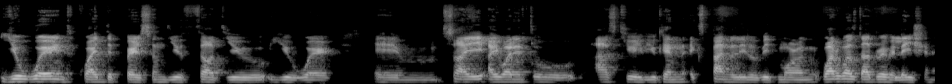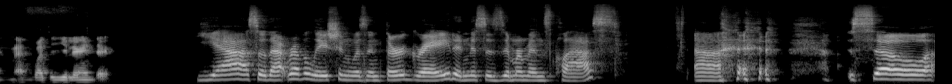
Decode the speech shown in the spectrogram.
you weren't quite the person you thought you you were. Um, so I, I wanted to ask you if you can expand a little bit more on what was that revelation and, what did you learn there? Yeah, so that revelation was in third grade in Mrs. Zimmerman's class. Uh, so uh,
